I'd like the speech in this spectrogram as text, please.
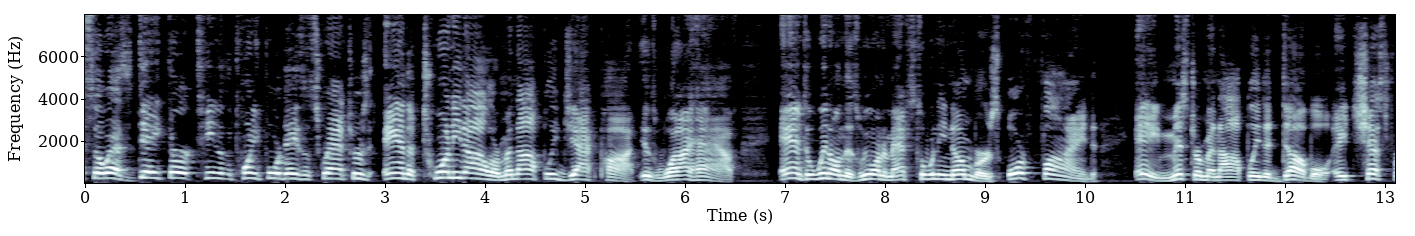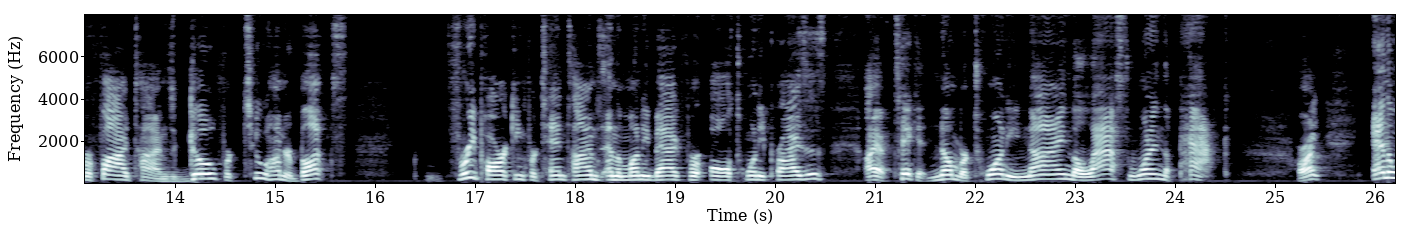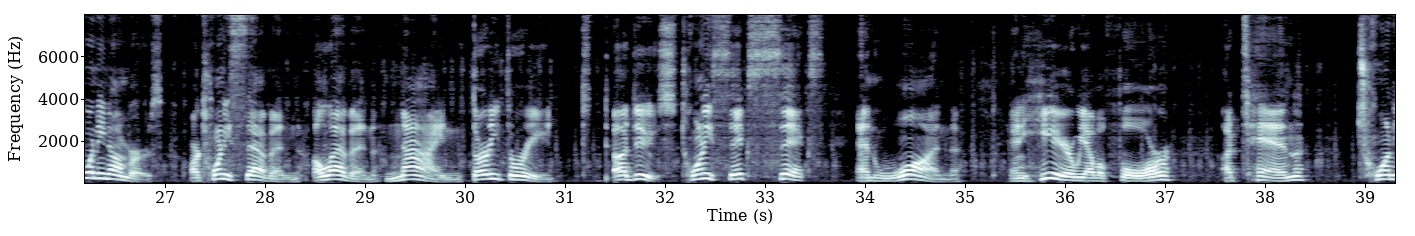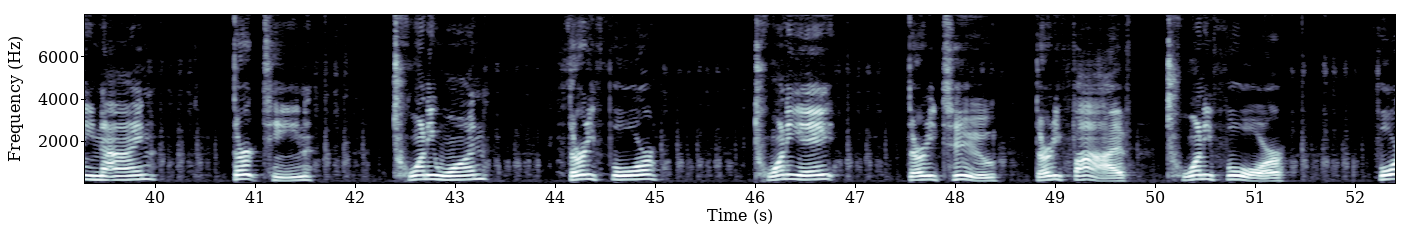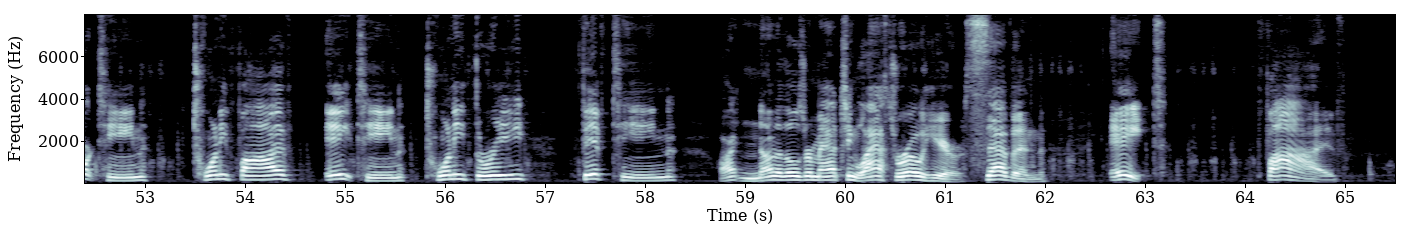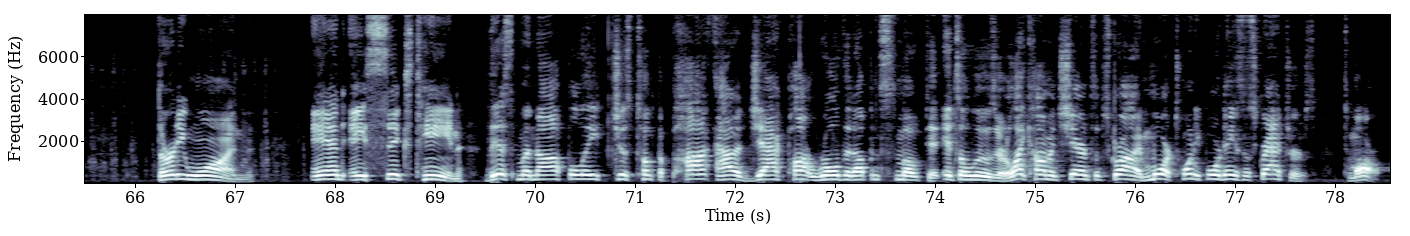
SOS day 13 of the 24 days of scratchers and a $20 Monopoly jackpot is what I have. And to win on this, we want to match the winning numbers or find a Mr. Monopoly to double, a chest for five times, go for 200 bucks, free parking for 10 times, and the money bag for all 20 prizes. I have ticket number 29, the last one in the pack. All right, and the winning numbers are 27, 11, 9, 33, a deuce, 26, 6, and 1. And here we have a 4, a 10, 29, 13, 21, 34, 28, 32, 35, 24, 14, 25, 18, 23, 15. All right, none of those are matching. Last row here. 7, 8, 5, 31, and a 16. This Monopoly just took the pot out of jackpot, rolled it up, and smoked it. It's a loser. Like, comment, share, and subscribe. More 24 Days of Scratchers tomorrow.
